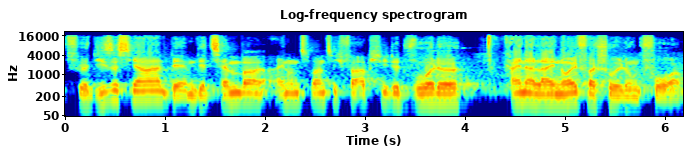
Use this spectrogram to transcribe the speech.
für dieses Jahr, der im Dezember 21 verabschiedet wurde, keinerlei Neuverschuldung vor.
